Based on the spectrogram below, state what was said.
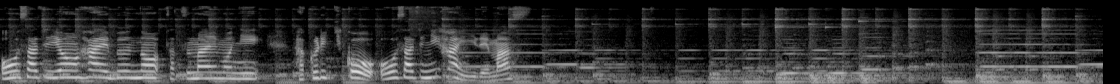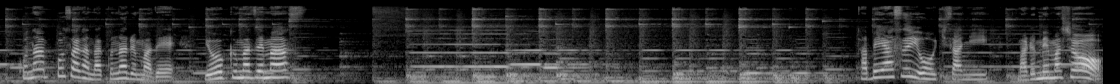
大さじ4杯分のさつまいもに薄力粉を大さじ2杯入れます。粉っぽさがなくなるまでよく混ぜます。食べやすい大きさに丸めましょ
